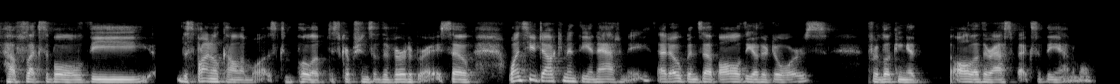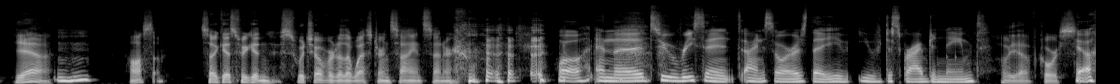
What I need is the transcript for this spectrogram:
how flexible the the spinal column was can pull up descriptions of the vertebrae. So once you document the anatomy, that opens up all the other doors for looking at all other aspects of the animal. Yeah. Mm-hmm. Awesome. So I guess we can switch over to the Western Science Center. well, and the two recent dinosaurs that you, you've described and named. Oh yeah, of course. Yeah.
